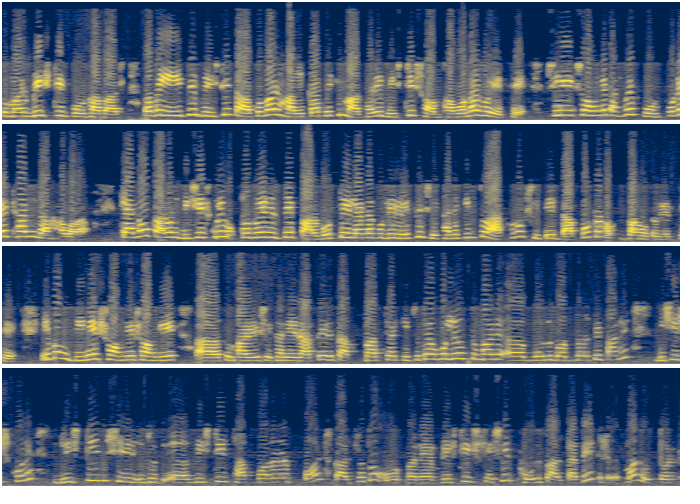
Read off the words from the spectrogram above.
তোমার বৃষ্টির পূর্বাভাস। তবে এই যে বৃষ্টি, তা তোমার হালকা থেকে মাঝারি বৃষ্টির সম্ভাবনা রয়েছে। সেই সঙ্গে থাকবে ফুরফুরে ঠান্ডা হাওয়া। কেন? কারণ বিশেষ করে উত্তরের যে পার্বত্য এলাকাগুলি রয়েছে, সেখানে কিন্তু এখনও শীতের দাপট অব্যাহত রয়েছে। এবং দিনের সঙ্গে সঙ্গে তোমার সেখানে রাতের তাপমাত্রা কিছুটা হলেও তোমার ভুল বদলাতে পারে। বিশেষ করে বৃষ্টির বৃষ্টির ছাপ পড়ার পর কার্যত মানে বৃষ্টির শেষে ভোল পাল্টাবে তোমার উত্তরের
